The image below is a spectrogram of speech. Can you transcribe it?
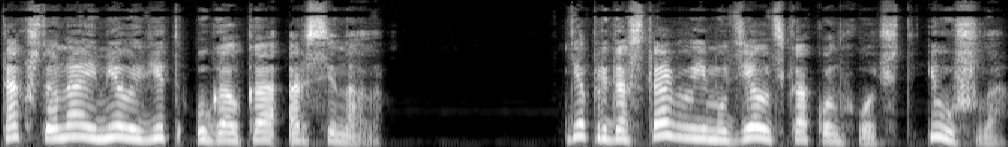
так что она имела вид уголка арсенала. Я предоставила ему делать, как он хочет, и ушла.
